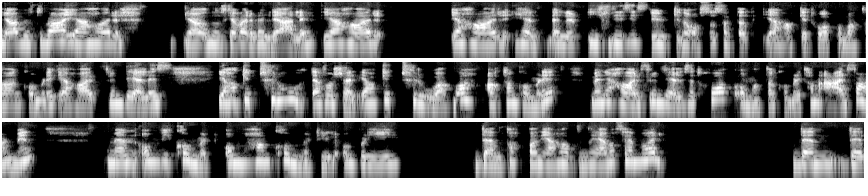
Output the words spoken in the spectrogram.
Ja, vet du hva. Jeg har ja, Nå skal jeg være veldig ærlig. Jeg har, jeg har helt, eller i de siste ukene også sagt at jeg har ikke et håp om at han kommer dit. Jeg har fremdeles Jeg har ikke tro, det er forskjell. Jeg har ikke troa på at han kommer dit, men jeg har fremdeles et håp om at han kommer dit. Han er faren min, men om, kommer, om han kommer til å bli den pappaen jeg hadde når jeg var fem år, den, det,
